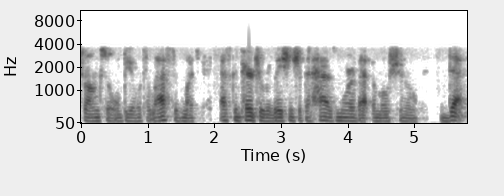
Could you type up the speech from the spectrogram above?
strong, so it won't be able to last as much as compared to a relationship that has more of that emotional depth.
